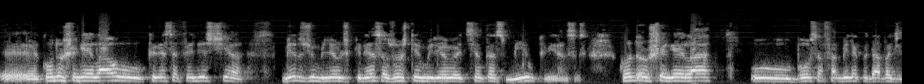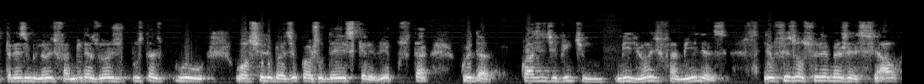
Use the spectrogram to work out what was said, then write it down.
É, quando eu cheguei lá, o Criança Feliz tinha menos de um milhão de crianças, hoje tem um milhão e oitocentas mil crianças. Quando eu cheguei lá, o Bolsa Família cuidava de 13 milhões de famílias, hoje custa o, o Auxílio Brasil, que eu ajudei a escrever, custa, cuida quase de 20 milhões de famílias. Eu fiz auxílio emergencial.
